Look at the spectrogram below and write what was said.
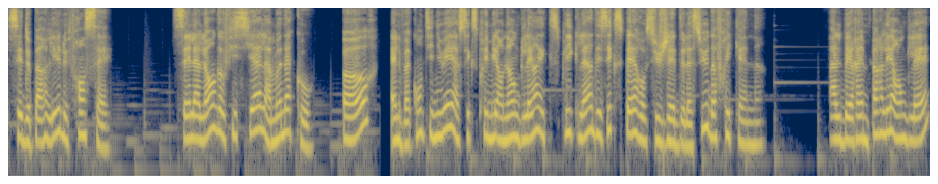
c'est de parler le français. C'est la langue officielle à Monaco. Or, elle va continuer à s'exprimer en anglais explique l'un des experts au sujet de la Sud-Africaine. Albert aime parler anglais,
